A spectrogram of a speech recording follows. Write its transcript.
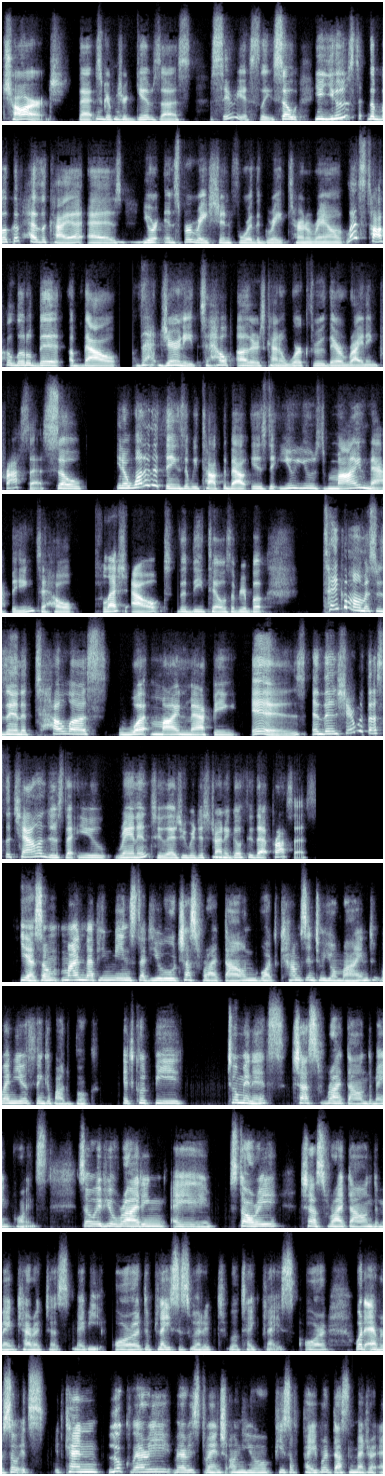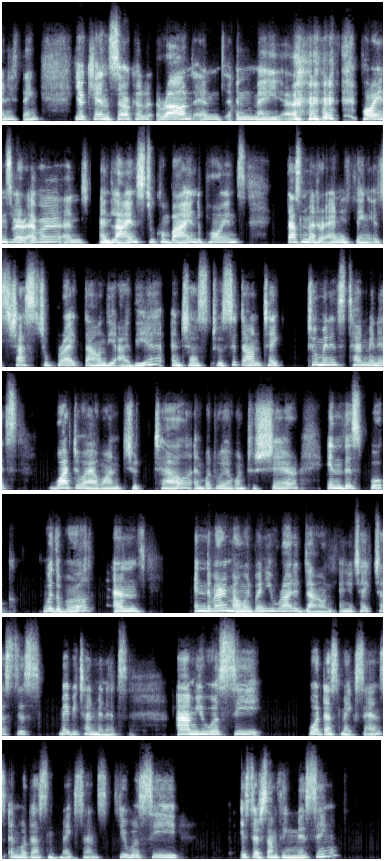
charge that scripture mm-hmm. gives us seriously. So you mm-hmm. used the book of Hezekiah as mm-hmm. your inspiration for the great turnaround. Let's talk a little bit about that journey to help others kind of work through their writing process. So, you know, one of the things that we talked about is that you used mind mapping to help flesh out the details of your book. Take a moment, Suzanne, to tell us what mind mapping is, and then share with us the challenges that you ran into as you were just trying to mm-hmm. go through that process. Yeah, so mind mapping means that you just write down what comes into your mind when you think about a book. It could be two minutes, just write down the main points. So if you're writing a story, just write down the main characters, maybe, or the places where it will take place, or whatever. So it's it can look very, very strange on your piece of paper. It doesn't matter anything. You can circle around and and make uh, points wherever and and lines to combine the points doesn't matter anything. It's just to break down the idea and just to sit down, take two minutes, 10 minutes. What do I want to tell and what do I want to share in this book with the world? And in the very moment when you write it down and you take just this maybe 10 minutes, um, you will see what does make sense and what doesn't make sense. You will see is there something missing?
